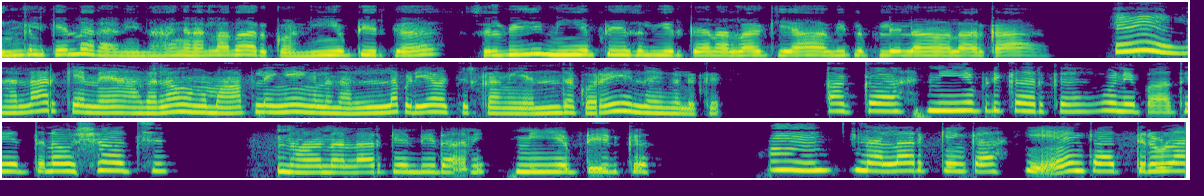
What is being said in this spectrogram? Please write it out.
எங்களுக்கு என்ன ராணி? நாங்க நல்லா தான் இருக்கோம். நீ எப்படி இருக்க? செல்வி நீ எப்படி செல்வி இருக்க? நல்லா இருக்கியா? வீட்டுல பிள்ளைலாம் நல்லா இருக்கா? ம் நல்லா இருக்கேனே அதெல்லாம் உங்க மாப்பிள்ளைங்க எங்களை நல்லபடியா வச்சிருக்காங்க. எந்த குறையும் இல்லை எங்களுக்கு. அக்கா நீ எப்படிக்கா இருக்க? உன்னை பார்த்து எத்தனை வருஷம் ஆச்சு? நான் நல்லா இருக்கேன் ராணி. நீ எப்படி இருக்க? ம் நல்லா இருக்கேன்க்கா. ஏன்க்கா திருவிழா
